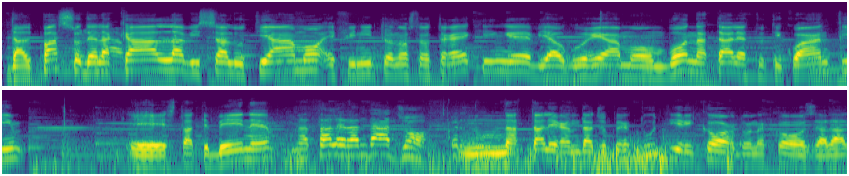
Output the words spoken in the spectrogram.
Dal passo della Calla vi salutiamo, è finito il nostro trekking, vi auguriamo un buon Natale a tutti quanti e state bene. Natale randaggio! Un Natale randaggio per tutti, ricordo una cosa, la-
